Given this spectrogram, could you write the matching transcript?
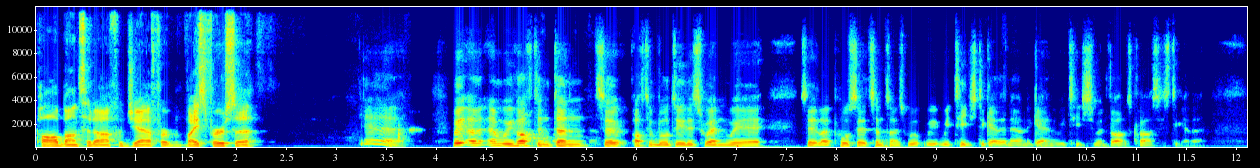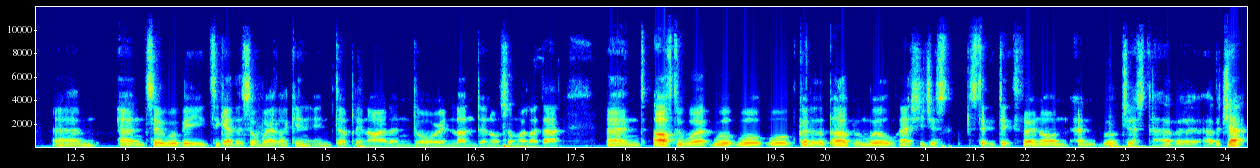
Paul bounce it off of Jeff or vice versa? Yeah, we, uh, and we've often done so. Often we'll do this when we're so, like Paul said, sometimes we'll, we we teach together now and again. We teach some advanced classes together, um, and so we'll be together somewhere like in, in Dublin, Ireland, or in London, or somewhere like that. And after work, we'll we'll we'll go to the pub and we'll actually just stick the dictaphone on and we'll just have a have a chat.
